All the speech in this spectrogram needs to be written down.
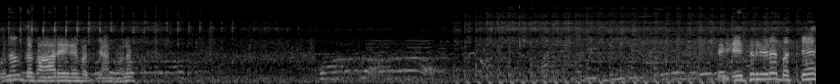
ਉਹਨਾਂ ਨੂੰ ਦਿਖਾ ਰਹੇ ਨੇ ਬੱਚਿਆਂ ਨੂੰ, ਹਨਾ। ਤੇ ਇੱਧਰ ਜਿਹੜੇ ਬੱਚੇ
